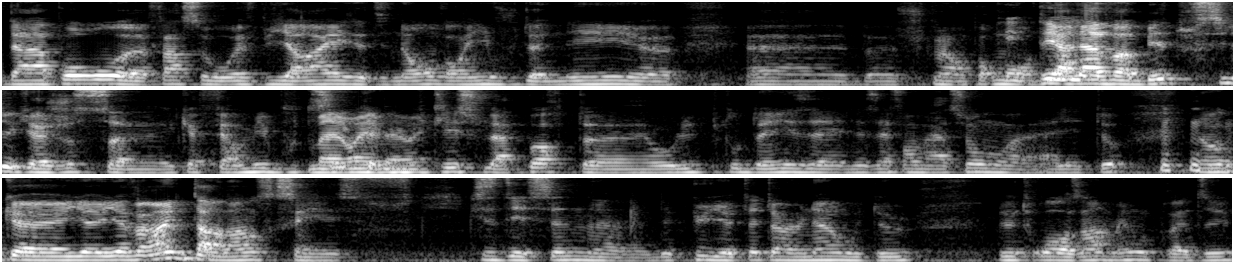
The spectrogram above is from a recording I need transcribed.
d'Apple euh, face au FBI, il a dit non, on va rien vous donner. euh, euh, ben, je- on peut remonter Mais- à Lavabit aussi, là, qui a juste euh, qui a fermé boutique, Ben ouais, qui a ben mis ouais. une clé sous la porte euh, au lieu de plutôt de donner les, les informations euh, à l'État. Donc, euh, il y, a- il y a vraiment une tendance qui, qui se dessine euh, depuis il y a peut-être un an ou deux. Deux, trois ans même, on pourrait dire,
